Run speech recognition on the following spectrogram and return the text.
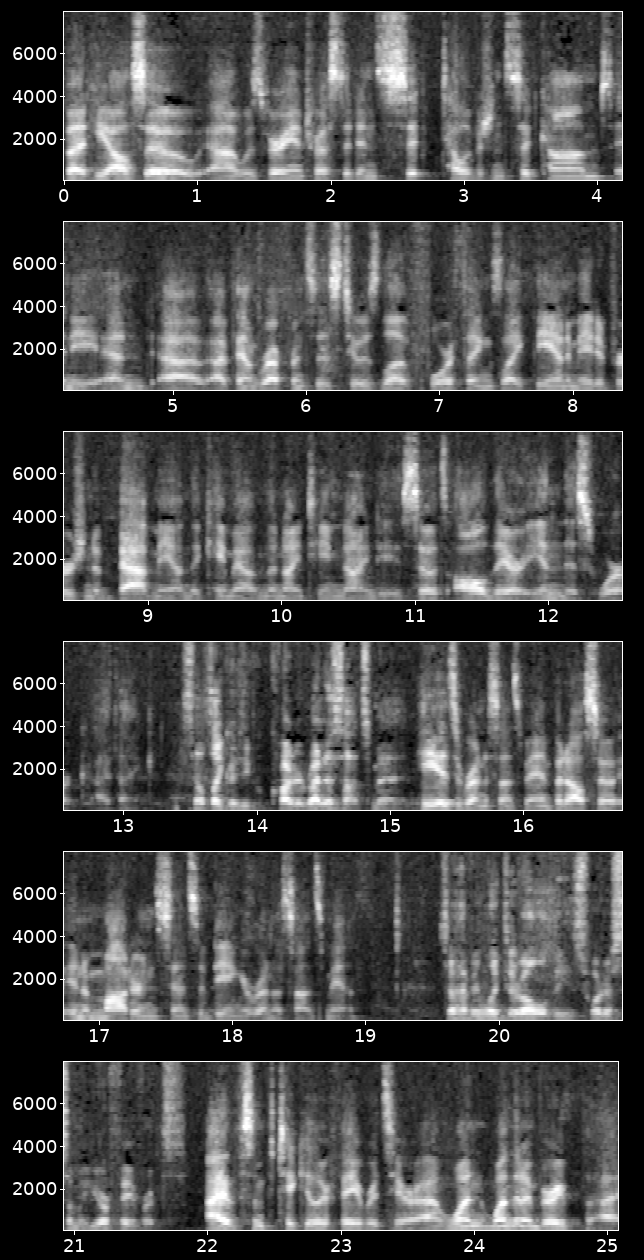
but he also uh, was very interested in sit television sitcoms, and, he, and uh, I found references to his love for things like the animated version of Batman that came out in the 1990s. So it's all there in this work, I think. Sounds like he's quite a Renaissance man. He is a Renaissance man, but also in a modern sense of being a Renaissance man. So having looked at all of these, what are some of your favorites? I have some particular favorites here. Uh, one, one that I'm very uh,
